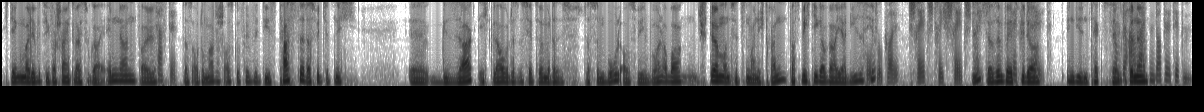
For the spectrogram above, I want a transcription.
Ich denke mal, der wird sich wahrscheinlich gleich sogar ändern, weil Taste. das automatisch ausgefüllt wird. Dieses Taste, das wird jetzt nicht äh, gesagt. Ich glaube, das ist jetzt, wenn wir das, das Symbol auswählen wollen, aber stören wir uns jetzt mal nicht dran. Was wichtiger war ja dieses hier. Protokoll. Schrägstrich Schrägstrich. Da sind wir jetzt wieder Textfeld. in diesem Textfeld drinne, doppeltippen.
